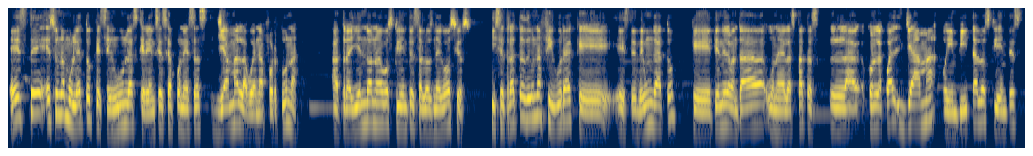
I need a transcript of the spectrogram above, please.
Este es un amuleto que según las creencias japonesas llama la buena fortuna, atrayendo a nuevos clientes a los negocios. Y se trata de una figura que, este, de un gato que tiene levantada una de las patas, con la cual llama o invita a los clientes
